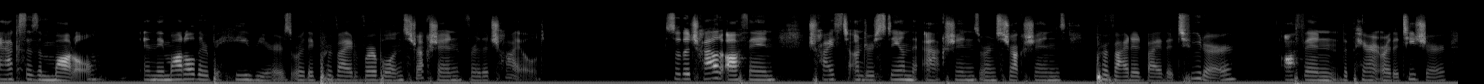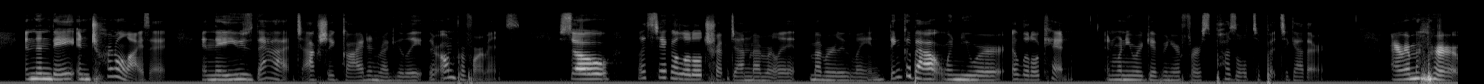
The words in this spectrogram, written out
acts as a model and they model their behaviors or they provide verbal instruction for the child. So the child often tries to understand the actions or instructions provided by the tutor, often the parent or the teacher, and then they internalize it and they use that to actually guide and regulate their own performance. So let's take a little trip down memory, memory lane. Think about when you were a little kid and when you were given your first puzzle to put together. I remember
